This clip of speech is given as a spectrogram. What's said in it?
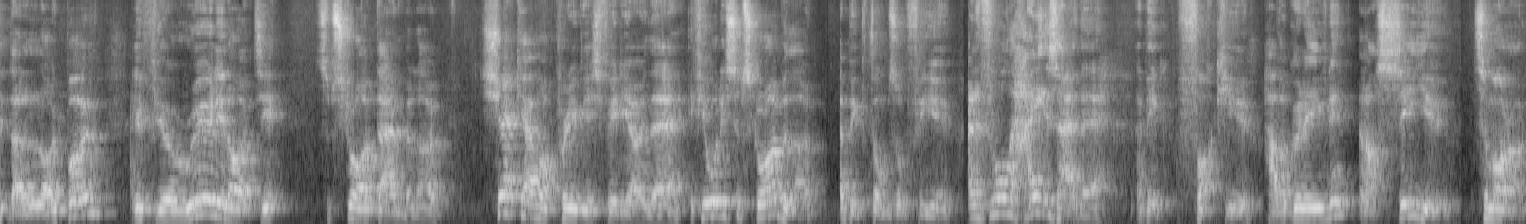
did, the like button. If you really liked it, subscribe down below. Check out my previous video there. If you're already a subscriber though, a big thumbs up for you. And for all the haters out there, a big fuck you. Have a good evening and I'll see you tomorrow.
